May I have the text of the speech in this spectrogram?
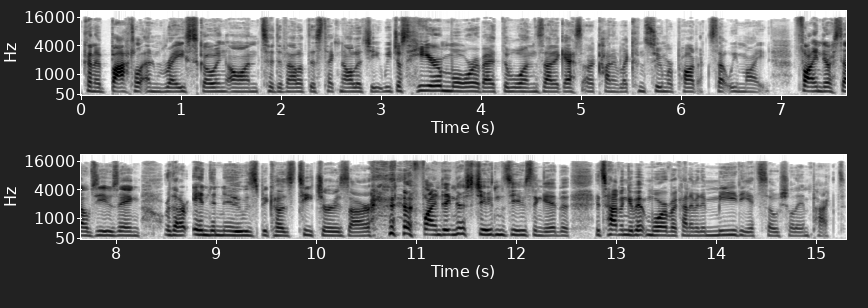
kind of battle and race going on to develop this technology. We just hear more about the ones that I guess are kind of like consumer products that we might find ourselves using or that are in the news because teachers are finding their students using it. It's having a bit more of a kind of an immediate social impact.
